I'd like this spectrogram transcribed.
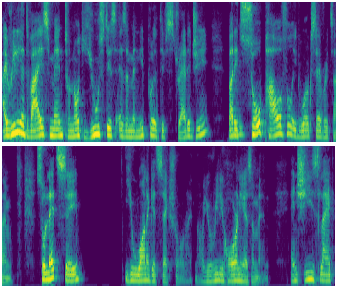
I really advise men to not use this as a manipulative strategy, but it's mm-hmm. so powerful, it works every time. So let's say you want to get sexual right now, you're really horny as a man, and she's like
